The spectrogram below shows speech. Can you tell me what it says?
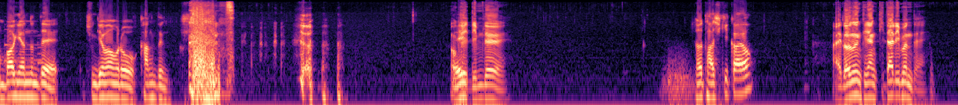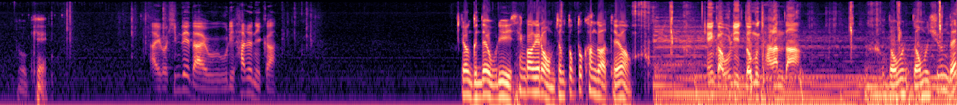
본방이었는데 중계방으로 강등. 오케이 에이. 님들 저 다 시 킬까요? 아니 너는 그냥 기다리면 돼아 오케이. 이거 힘들다 우리 하려니까 그럼 근데 우리 생각이랑 엄청 똑똑한 것 같아요. 그러니까 우리 너무 잘한다 너무 너무 쉬운데?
